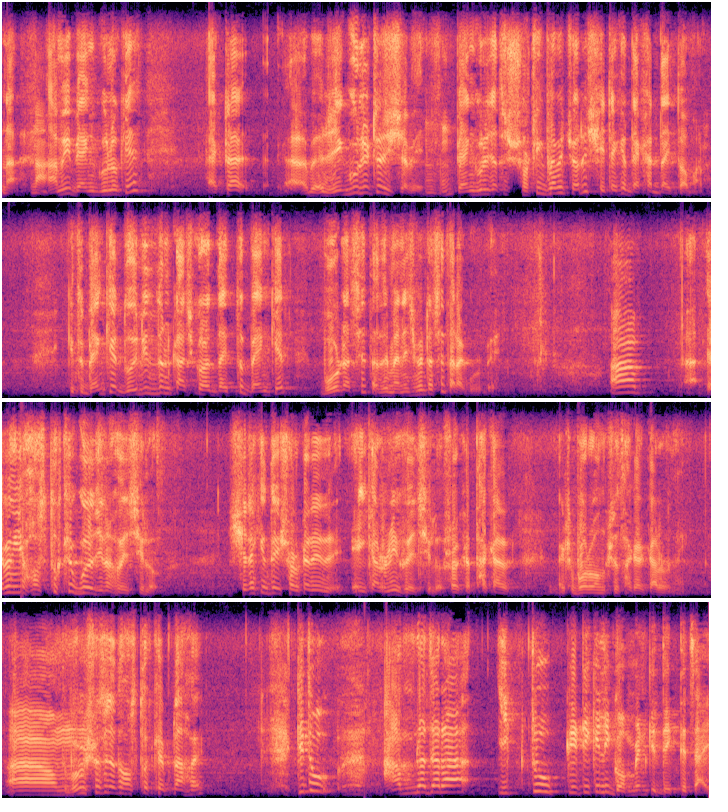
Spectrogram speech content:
না। আমি ব্যাংকগুলোকে একটা রেগুলেটর হিসাবে ব্যাংকগুলো যাতে সঠিকভাবে চলে সেটাকে দেখার দায়িত্ব আমার। কিন্তু ব্যাংকের দৈনন্দিন কাজ করার দায়িত্ব ব্যাংকের বোর্ড আছে তাদের ম্যানেজমেন্ট আছে তারা করবে। এবং এই হস্তক্ষেপগুলো যেটা হয়েছিল সেটা কিন্তু এই সরকারের এই কারণেই হয়েছিল। সরকার থাকার একটা বড় অংশ থাকার কারণে। ভবিষ্যতে যাতে হস্তক্ষেপ না হয়। কিন্তু আমরা যারা একটু ক্রিটিক্যালি গভর্নমেন্টকে দেখতে চাই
